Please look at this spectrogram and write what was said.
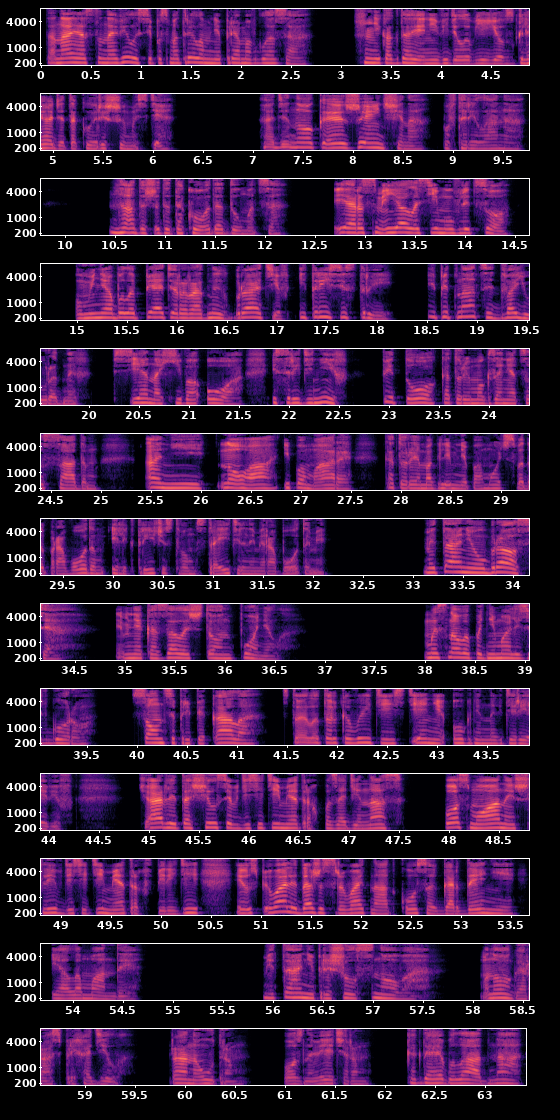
Таная остановилась и посмотрела мне прямо в глаза. Никогда я не видела в ее взгляде такой решимости. «Одинокая женщина», — повторила она. Надо же до такого додуматься. Я рассмеялась ему в лицо. У меня было пятеро родных братьев и три сестры, и пятнадцать двоюродных, все на Хива-Оа, и среди них Пито, который мог заняться садом, они, Ноа и Помаре, которые могли мне помочь с водопроводом, электричеством, строительными работами. Метани убрался, и мне казалось, что он понял. Мы снова поднимались в гору. Солнце припекало, стоило только выйти из тени огненных деревьев. Чарли тащился в десяти метрах позади нас, По с шли в десяти метрах впереди и успевали даже срывать на откосах гордении и аламанды. Метани пришел снова. Много раз приходил. Рано утром, поздно вечером. Когда я была одна,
